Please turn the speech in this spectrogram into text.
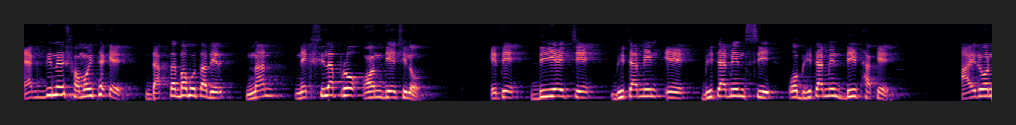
একদিনের সময় থেকে ডাক্তারবাবু তাদের নান নেক্সিলা প্রো অন দিয়েছিল। এতে DHA vitamin A vitamin C ও ভিটামিন ডি থাকে। আয়রন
